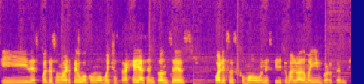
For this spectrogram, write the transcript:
y después de su muerte hubo como muchas tragedias, entonces por eso es como un espíritu malvado muy importante.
